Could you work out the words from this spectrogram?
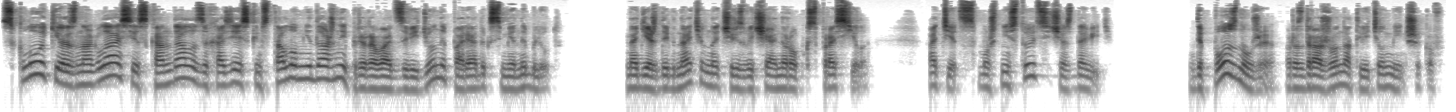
Склоки, разногласия, скандалы за хозяйским столом не должны прерывать заведенный порядок смены блюд. Надежда Игнатьевна чрезвычайно робко спросила. «Отец, может, не стоит сейчас давить?» «Да поздно уже», – раздраженно ответил Меньшиков.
